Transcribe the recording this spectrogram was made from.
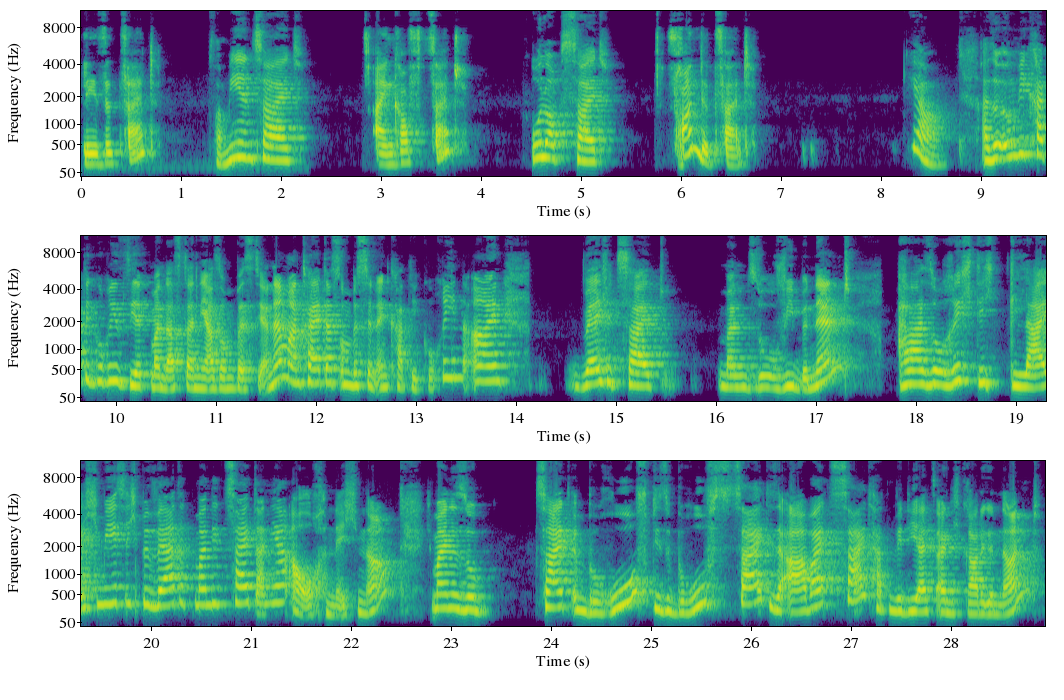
Lesezeit, Familienzeit, Einkaufszeit, Urlaubszeit. Freundezeit. Ja, also irgendwie kategorisiert man das dann ja so ein bisschen. Ne? Man teilt das so ein bisschen in Kategorien ein, welche Zeit man so wie benennt. Aber so richtig gleichmäßig bewertet man die Zeit dann ja auch nicht. Ne? Ich meine, so Zeit im Beruf, diese Berufszeit, diese Arbeitszeit, hatten wir die jetzt eigentlich gerade genannt?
